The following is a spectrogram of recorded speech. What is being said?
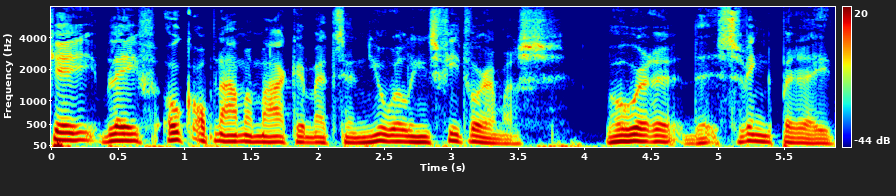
Bechet bleef ook opnamen maken met zijn New Orleans Feetwarmers. We horen de Swing Parade.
